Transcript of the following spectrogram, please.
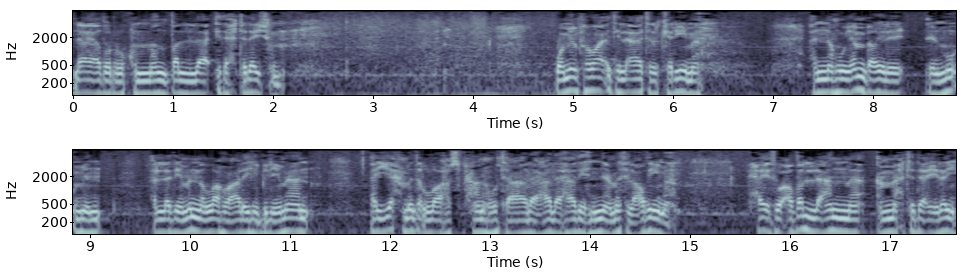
لا يضركم من ضل إذا اهتديتم. ومن فوائد الآية الكريمة أنه ينبغي للمؤمن الذي من الله عليه بالإيمان أن يحمد الله سبحانه وتعالى على هذه النعمة العظيمة حيث أضل عما عما اهتدى إليه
